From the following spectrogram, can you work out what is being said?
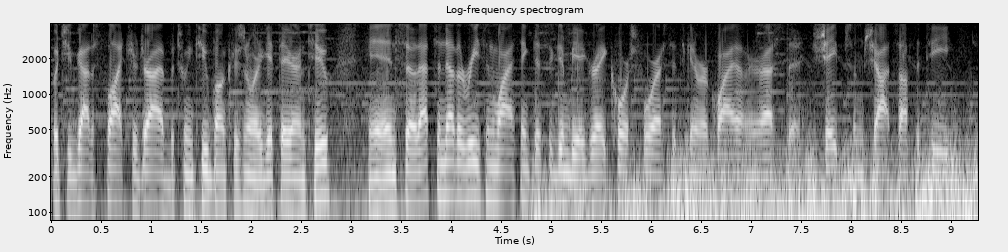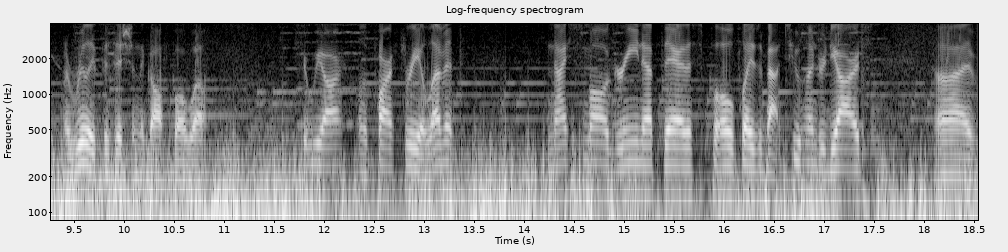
but you've got to slot your drive between two bunkers in order to get there in two. And so that's another reason why I think this is going to be a great course for us. It's going to require us to shape some shots off the tee and really position the golf ball well. Here we are on the par 3 11th. Nice small green up there. This hole plays about 200 yards. Uh,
